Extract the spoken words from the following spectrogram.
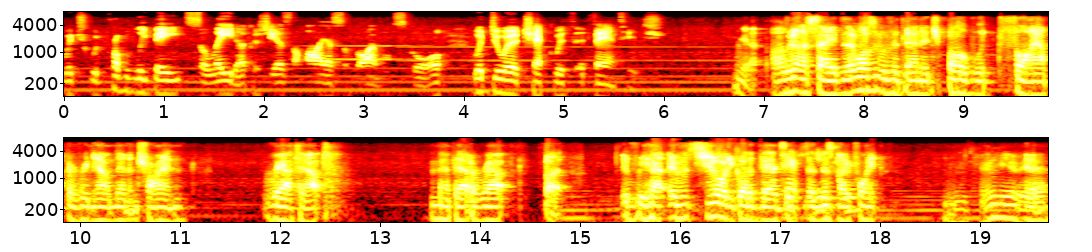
which would probably be Salida, because she has the higher survival score, would do a check with advantage. yeah, I was going to say that it wasn't with advantage. Bulb would fly up every now and then and try and route out, map out a route. But if we have, if she's already got advantage, then there's no you- point. Okay, yeah, yeah.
